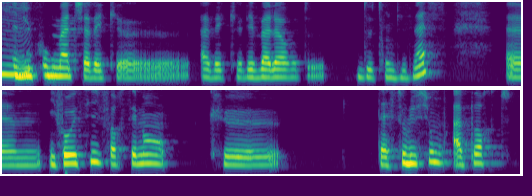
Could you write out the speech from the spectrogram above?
qui mhm. du coup match avec, euh, avec les valeurs de, de ton business. Il faut aussi forcément que ta solution apporte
